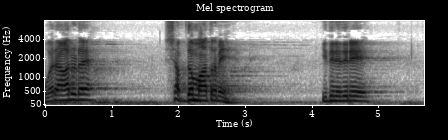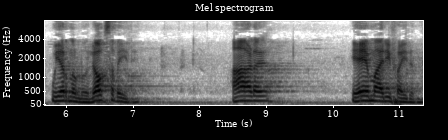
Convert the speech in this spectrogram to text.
ഒരാളുടെ ശബ്ദം മാത്രമേ ഇതിനെതിരെ ഉയർന്നുള്ളൂ. ലോക്സഭയിൽ ആൾ എ എം ആരിഫായിരുന്നു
